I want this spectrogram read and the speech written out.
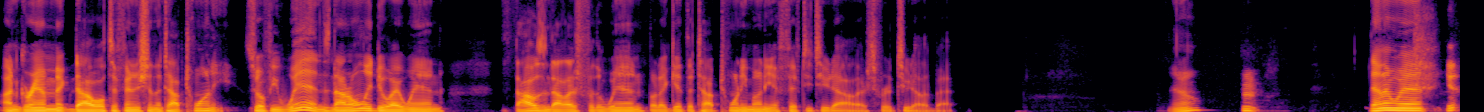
on Graham McDowell to finish in the top 20. So if he wins, not only do I win $1,000 for the win, but I get the top 20 money of $52 for a $2 bet. You know? Hmm. Then I went, Might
